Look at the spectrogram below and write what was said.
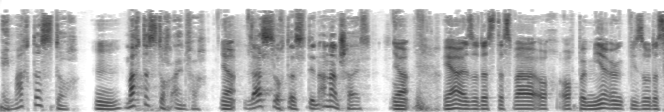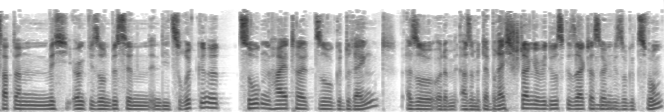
ey, mach das doch. Mhm. Mach das doch einfach. Ja. Lass doch das, den anderen Scheiß. So. Ja, ja, also das, das war auch, auch bei mir irgendwie so, das hat dann mich irgendwie so ein bisschen in die Zurückgezogenheit halt so gedrängt, also, oder mit, also mit der Brechstange, wie du es gesagt hast, irgendwie so gezwungen.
